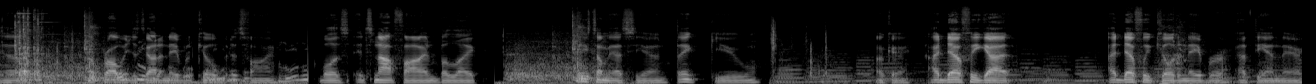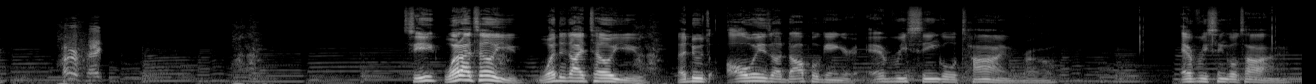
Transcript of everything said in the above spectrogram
Yeah, I probably just got a neighbor killed, but it's fine. Well, it's it's not fine, but like, please tell me that's the end. Thank you. Okay, I definitely got, I definitely killed a neighbor at the end there. Perfect. See, what I tell you? What did I tell you? That dude's always a doppelganger every single time, bro. Every single time.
